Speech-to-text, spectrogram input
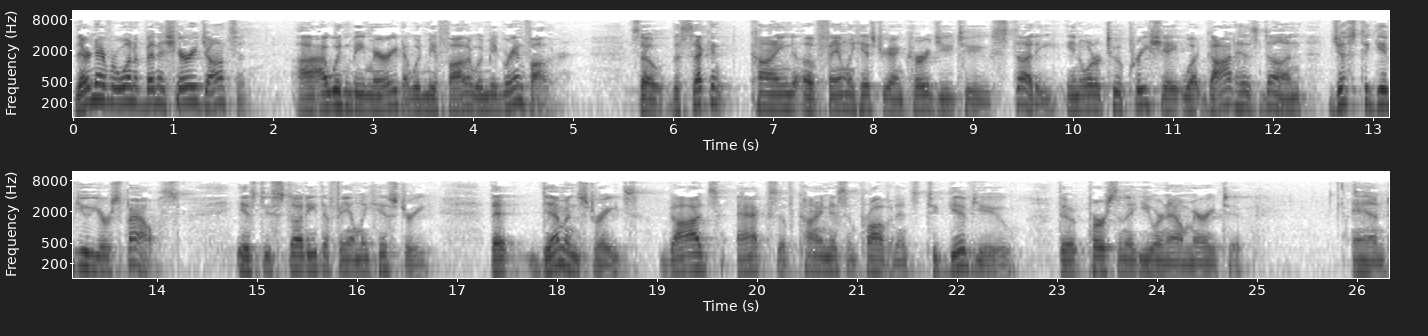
there never would have been a Sherry Johnson. I wouldn't be married. I wouldn't be a father. I wouldn't be a grandfather. So the second kind of family history I encourage you to study in order to appreciate what God has done just to give you your spouse is to study the family history that demonstrates God's acts of kindness and providence to give you the person that you are now married to. And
